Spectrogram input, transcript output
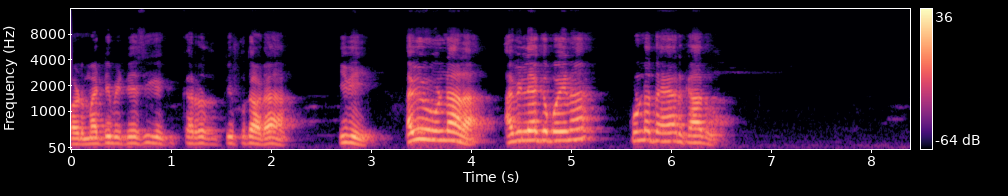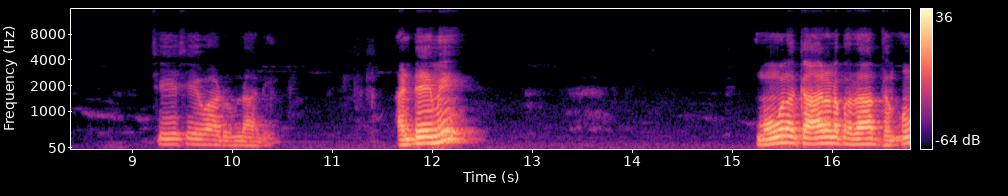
వాడు మట్టి పెట్టేసి కర్ర తిప్పుతాడా? ఇవి. అవి ఉండాలా? అవి లేకపోయినా కుండ తయారు కాదు. చేసేవాడు ఉండాలి అంటే ఏమి? మూల కారణ పదార్థము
